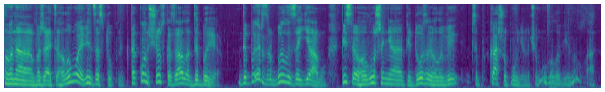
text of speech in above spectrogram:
вона вважається головою, він заступник. Так он що сказала ДБР? ДБР зробили заяву після оголошення підозри голові ЦПК Шопмуніну. Чому голові? Ну ладно.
